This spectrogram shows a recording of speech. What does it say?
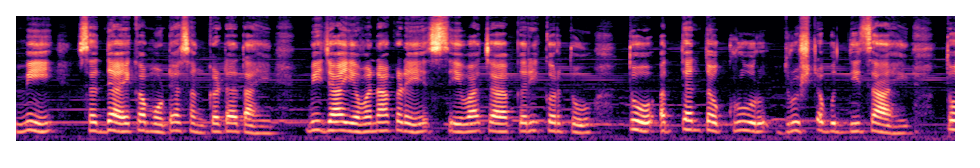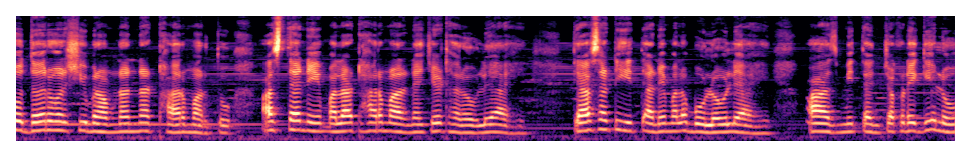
मी सध्या एका मोठ्या संकटात आहे. मी ज्या यवनाकडे सेवाचा करी करतो तो अत्यंत क्रूर दृष्टबुद्धीचा आहे. तो दरवर्षी ब्राह्मणांना ठार मारतो. आज त्याने मला ठार मारण्याचे ठरवले आहे. त्यासाठी त्याने मला बोलवले आहे. आज मी त्यांच्याकडे गेलो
